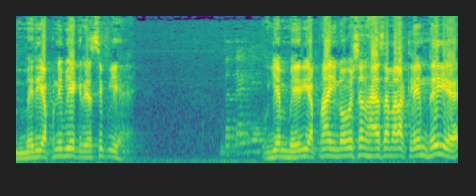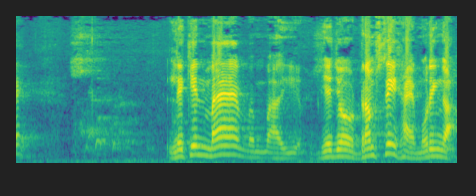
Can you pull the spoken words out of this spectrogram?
मेरी अपनी भी एक रेसिपी है। बताइए। ये मेरी अपना इनोवेशन है ऐसा मेरा क्लेम नहीं है। लेकिन मैं ये जो ड्रमस्टिक है मोरिंगा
